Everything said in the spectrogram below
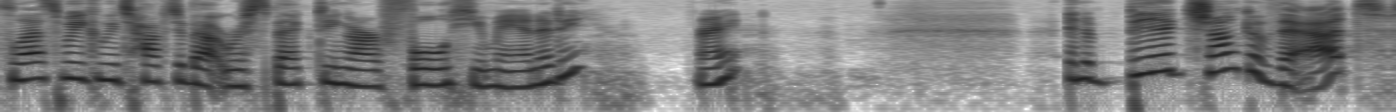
So last week we talked about respecting our full humanity, right? And a big chunk of that,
